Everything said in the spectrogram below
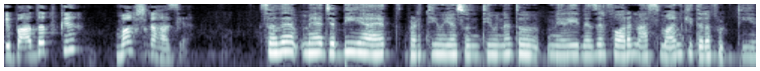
عبادت کے مقص کہا گیا۔ سدا میں جب بھی یہ آیت پڑھتی ہوں یا سنتی ہوں نا تو میری نظر فوراً آسمان کی طرف اٹھتی ہے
